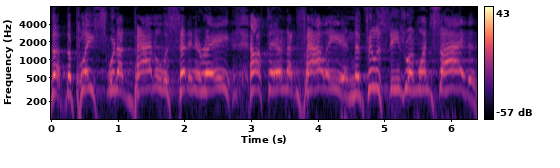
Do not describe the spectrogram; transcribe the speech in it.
the, the place where that battle was set in array out there in that valley and the Philistines were on one side and,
